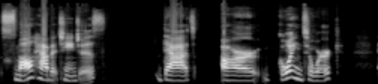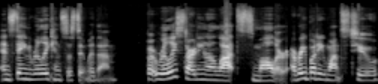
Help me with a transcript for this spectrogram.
small habit changes that are going to work and staying really consistent with them, but really starting a lot smaller. Everybody wants to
